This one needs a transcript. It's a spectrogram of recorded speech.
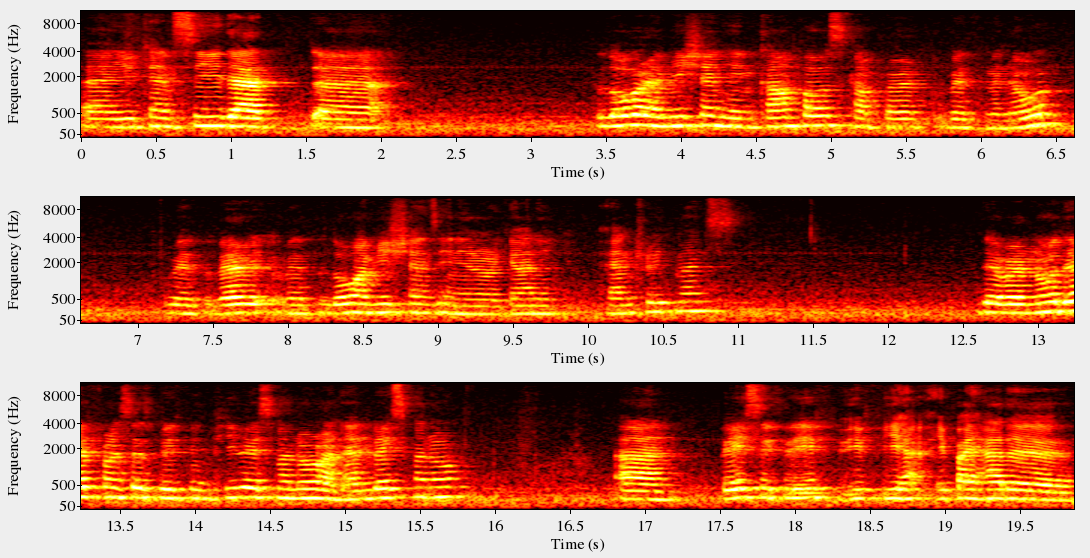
uh, you can see that uh, lower emission in compost compared with manure, with very with low emissions in inorganic end treatments, there were no differences between P-based manure and N-based manure. And basically, if, if, if I had a,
